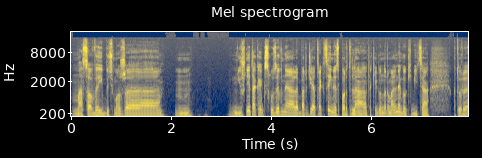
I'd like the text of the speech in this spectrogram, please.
masowy i być może mm, już nie tak ekskluzywny, ale bardziej atrakcyjny sport dla takiego normalnego kibica, który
